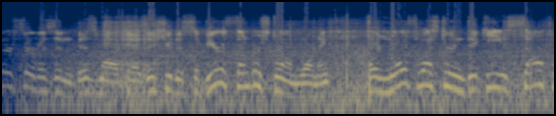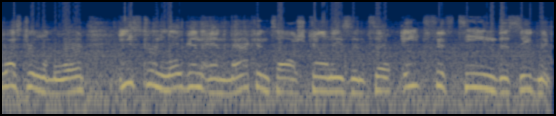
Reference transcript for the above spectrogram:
Weather Service in Bismarck has issued a severe thunderstorm warning for northwestern Dickey, southwestern LaMoure, eastern Logan, and McIntosh counties until 8.15 this evening.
